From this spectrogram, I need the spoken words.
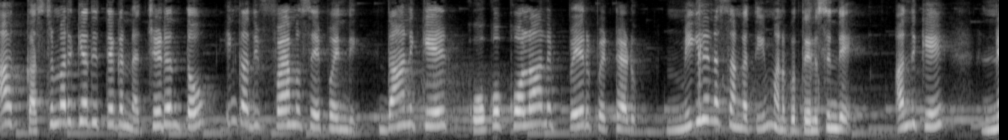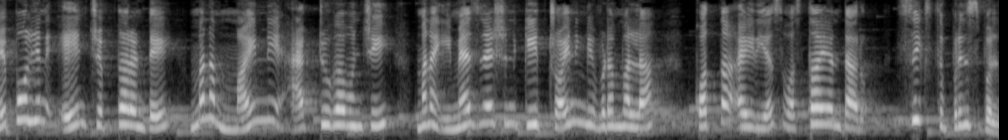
ఆ కస్టమర్కి అది తెగ నచ్చేయడంతో ఇంకా అది ఫేమస్ అయిపోయింది. దానికే కోకో కోలా అనే పేరు పెట్టాడు. మిగిలిన సంగతి మనకు తెలిసిందే. అందుకే నెపోలియన్ ఏం చెప్తారంటే మన మైండ్ని యాక్టివ్గా ఉంచి మన ఇమాజినేషన్కి ట్రైనింగ్ ఇవ్వడం వల్ల కొత్త ఐడియాస్ వస్తాయంటారు. Sixth principle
